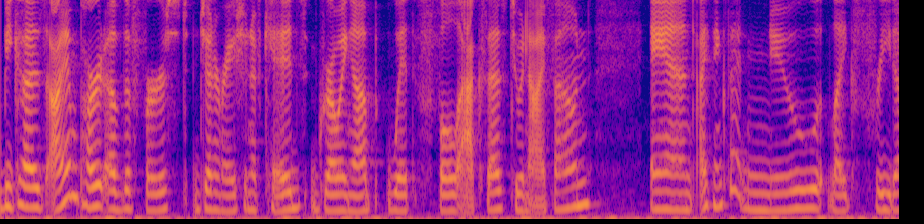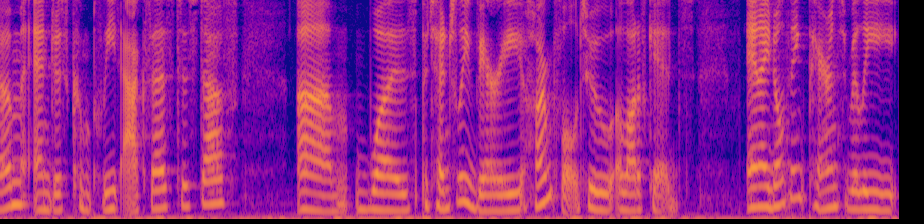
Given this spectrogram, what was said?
because I am part of the first generation of kids growing up with full access to an iPhone. And I think that new like freedom and just complete access to stuff um, was potentially very harmful to a lot of kids. And I don't think parents really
